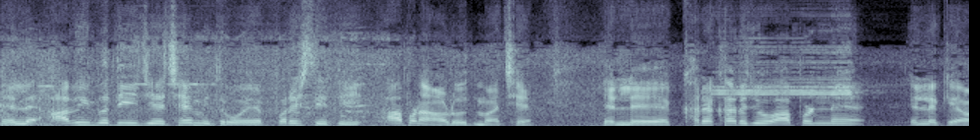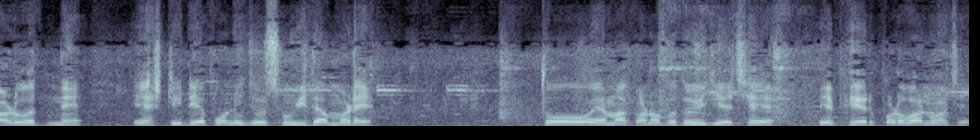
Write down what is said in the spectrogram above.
એટલે આવી બધી જે છે મિત્રો, એ પરિસ્થિતિ આપણા હળવદમાં છે. એટલે ખરેખર જો આપણને, એટલે કે હળવદને એસટી ડેપોની જો સુવિધા મળે, તો એમાં ઘણો બધો જે છે, એ ફેર પડવાનો છે.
